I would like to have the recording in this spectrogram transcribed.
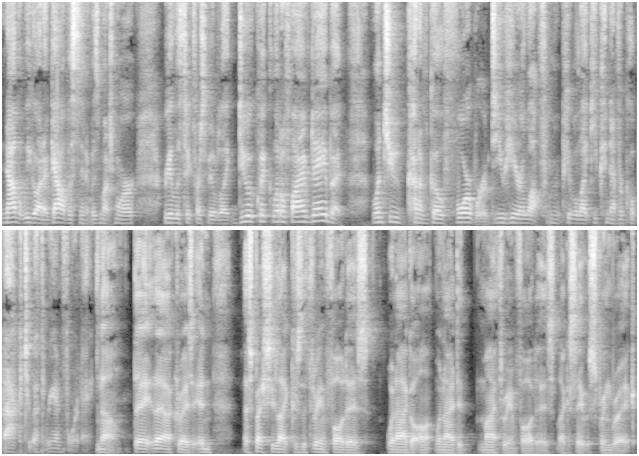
now that we go out of Galveston, it was much more realistic for us to be able to like do a quick little five day. But once you kind of go forward, do you hear a lot from people like you can never go back to a three and four day. No, they they are crazy, and especially like because the three and four days when I got on when I did my three and four days, like I say, it was spring break,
